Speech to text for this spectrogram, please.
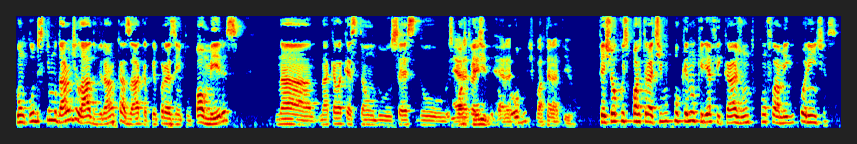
com clubes que mudaram de lado, viraram casaca, porque, por exemplo, o Palmeiras na, naquela questão do CS do esporte interativo. Era esporte interativo. Fechou com o esporte interativo porque não queria ficar junto com o Flamengo e Corinthians.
